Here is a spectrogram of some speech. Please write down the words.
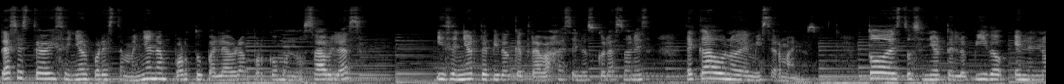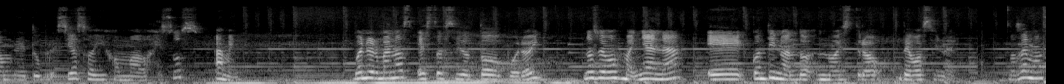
Gracias te doy, este Señor, por esta mañana, por tu palabra, por cómo nos hablas. Y Señor, te pido que trabajas en los corazones de cada uno de mis hermanos. Todo esto, Señor, te lo pido en el nombre de tu precioso Hijo amado Jesús. Amén. Bueno hermanos, esto ha sido todo por hoy. Nos vemos mañana eh, continuando nuestro devocional. Nos vemos.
